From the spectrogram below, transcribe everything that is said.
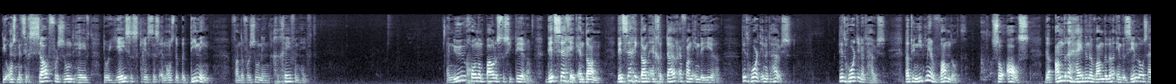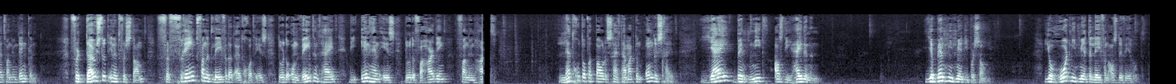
die ons met zichzelf verzoend heeft door Jezus Christus en ons de bediening van de verzoening gegeven heeft. En nu gewoon om Paulus te citeren. Dit zeg ik en dan. Dit zeg ik dan en getuig ervan in de Heer. Dit hoort in het huis. Dit hoort in het huis. Dat u niet meer wandelt zoals de andere heidenen wandelen in de zinloosheid van hun denken. Verduisterd in het verstand, vervreemd van het leven dat uit God is, door de onwetendheid die in hen is, door de verharding van hun hart. Let goed op wat Paulus schrijft. Hij maakt een onderscheid. Jij bent niet als die heidenen. Je bent niet meer die persoon. Je hoort niet meer te leven als de wereld.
